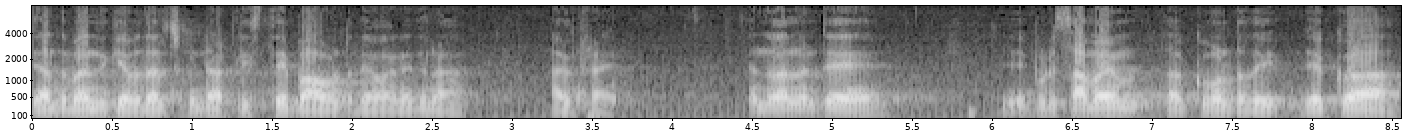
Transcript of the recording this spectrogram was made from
ఎంతమందికి ఇవ్వదలుచుకుంటే అట్లా ఇస్తే బాగుంటుందేమో అనేది నా అభిప్రాయం. ఎందువల్లంటే ఇప్పుడు సమయం తక్కువ ఉంటుంది. ఎక్కువ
